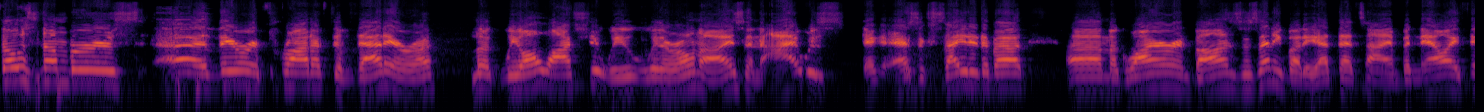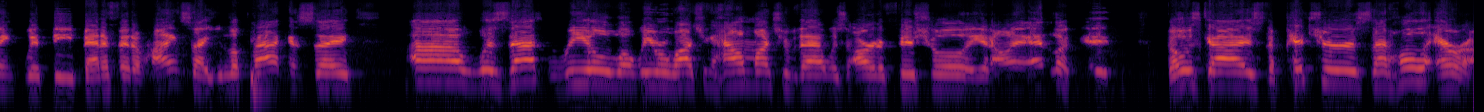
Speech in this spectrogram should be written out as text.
those numbers, uh, they were a product of that era. Look, we all watched it we, with our own eyes, and I was as excited about uh, McGwire and Bonds as anybody at that time. But now I think with the benefit of hindsight, you look back and say, uh, was that real what we were watching? How much of that was artificial? You know, and look, it, those guys, the pitchers, that whole era.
